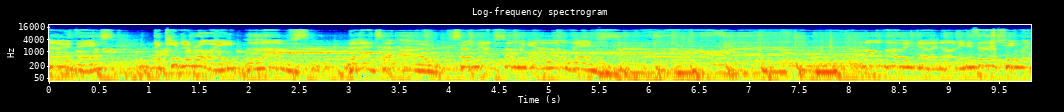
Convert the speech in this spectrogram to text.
Know this, the Kid LAROI loves the letter O. So in that song we get a lot of this. A lot of going on. In his other tune with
